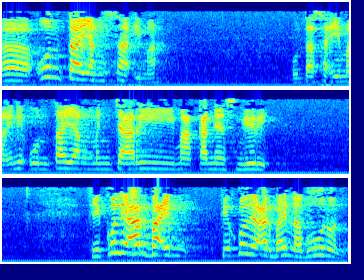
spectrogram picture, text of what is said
uh, unta yang sa'imah, unta sa'imah ini unta yang mencari makannya sendiri. Fi kulli arba'in, fi kulli arba'in labunun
